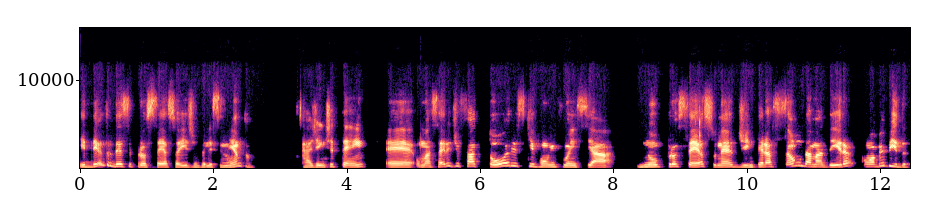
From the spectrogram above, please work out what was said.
E dentro desse processo aí de envelhecimento, a gente tem é, uma série de fatores que vão influenciar no processo né, de interação da madeira com a bebida,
